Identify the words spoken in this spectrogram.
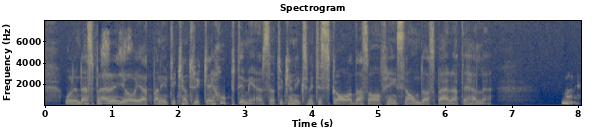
Och den där spärren gör ju att man inte kan trycka ihop det mer, så att du kan liksom inte skadas av fängslen om du har spärrat det heller. Nej.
